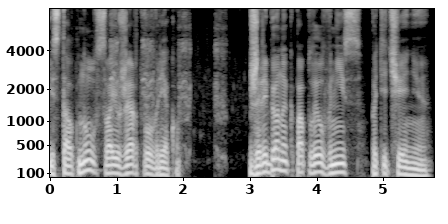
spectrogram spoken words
и столкнул свою жертву в реку. Жеребенок поплыл вниз по течению.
